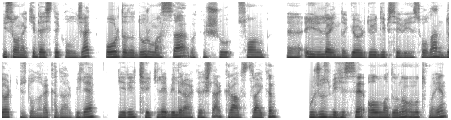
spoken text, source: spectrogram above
bir sonraki destek olacak. Orada da durmazsa bakın şu son e, Eylül ayında gördüğü dip seviyesi olan 400 dolara kadar bile geri çekilebilir arkadaşlar. CrowdStrike'ın ucuz bir hisse olmadığını unutmayın.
